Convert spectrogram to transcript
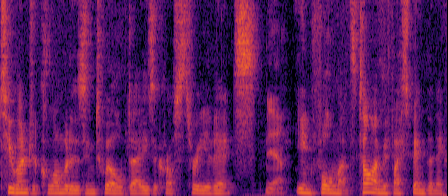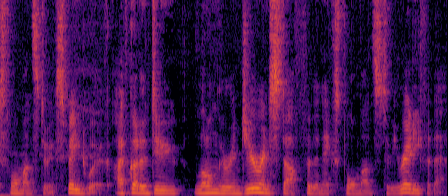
200 kilometers in 12 days across three events yeah, in four months' time if I spend the next four months doing speed work. I've got to do longer endurance stuff for the next four months to be ready for that.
